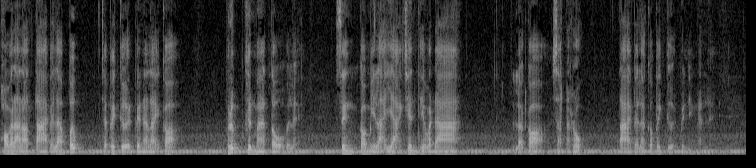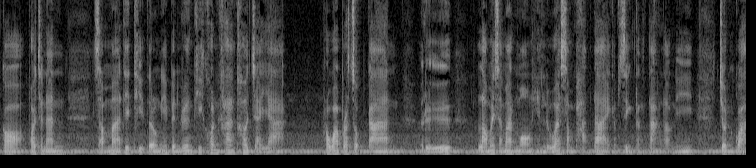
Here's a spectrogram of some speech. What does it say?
พอเวลาเราตายไปแล้วปุ๊บจะไปเกิดเป็นอะไรก็พรึบขึ้นมาโตไปเลย ซึ่งก็มีหลายอย่างเช่นเทวดา แล้วก็สัตว์นรกตายไปแล้วก็ไปเกิดเป็นอย่างนั้นเลย ก็เพราะฉะนั้นสัมมาทิฏฐิตรงนี้เป็นเรื่องที่ค่อนข้างเข้าใจยาก เพราะว่าประสบการณ์ หรือเราไม่สามารถมองเห็นหรือว่าสัมผัสได้กับสิ่งต่างๆ เหล่านี้ จนกว่า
